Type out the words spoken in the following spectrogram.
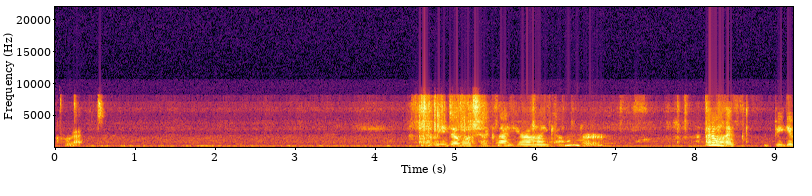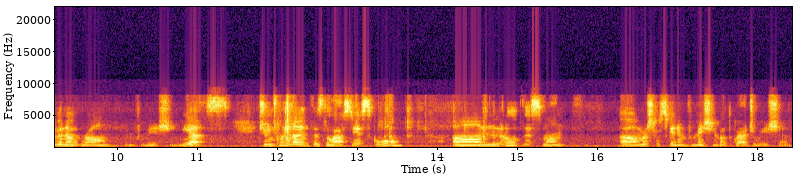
Correct. Let me double check that here on my calendar. I don't want to be giving out wrong information. Yes. June 29th is the last day of school. Um, in the middle of this month, um, we're supposed to get information about the graduation.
